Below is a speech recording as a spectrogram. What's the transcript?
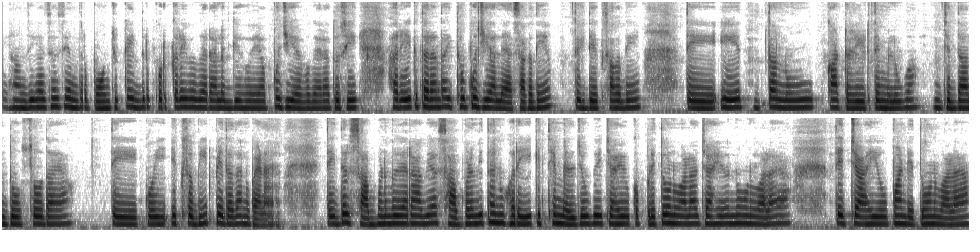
ਹਾਂਜੀ ਗਾਇਸ ਅਸੀਂ ਅੰਦਰ ਪਹੁੰਚ ਚੁੱਕੇ ਇੱਧਰ ਕੁਰਕਰੇ ਵਗੈਰਾ ਲੱਗੇ ਹੋਏ ਆ, ਭੁਜੀਆ ਵਗੈਰਾ ਤੁਸੀਂ ਹਰੇਕ ਤਰ੍ਹਾਂ ਦਾ ਇੱਥੋਂ ਭੁਜੀਆ ਲੈ ਸਕਦੇ ਆ, ਤੁਸੀਂ ਦੇਖ ਸਕਦੇ ਆ। ਤੇ ਇਹ ਤੁਹਾਨੂੰ ਘੱਟ ਰੇਟ ਤੇ ਮਿਲੂਗਾ, ਜਿੱਦਾਂ 200 ਦਾ ਆ, ਤੇ ਕੋਈ 120 ਰੁਪਏ ਦਾ ਤੁਹਾਨੂੰ ਪੈਣਾ ਆ। ਤੇ ਇੱਧਰ ਸਾਬਣ ਵਗੈਰਾ ਆ ਗਿਆ। ਸਾਬਣ ਵੀ ਤੁਹਾਨੂੰ ਹਰੇਕ ਇੱਥੇ ਮਿਲ ਜਾਊਗੇ ਚਾਹੇ ਉਹ ਕੱਪੜੇ ਧੋਣ ਵਾਲਾ, ਚਾਹੇ ਉਹ ਨਹਾਉਣ ਵਾਲਾ ਆ ਤੇ ਚਾਹੇ ਉਹ ਭਾਂਡੇ ਧੋਣ ਵਾਲਾ ਆ।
